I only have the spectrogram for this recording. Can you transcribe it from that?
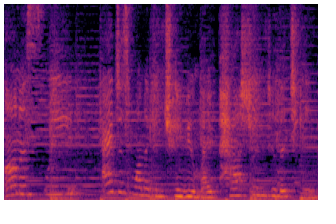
Honestly, I just want to contribute my passion to the team.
